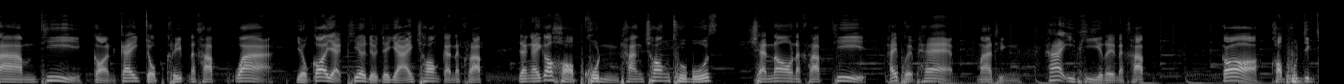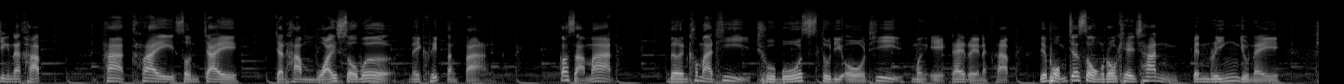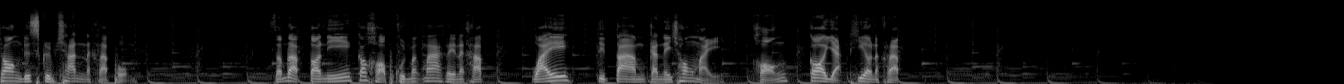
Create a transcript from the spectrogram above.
ตามที่ก่อนใกล้จบคลิปนะครับ ว่าเดี๋ยวก็อยากเที่ยวเดี๋ยวจะย้ายช่องกันนะครับ ยังไงก็ขอบคุณทางช่อง To Boost Channel นะครับ ที่ให้เผยแพร่มาถึง 5 EP เลยนะครับ ก็ขอบคุณจริง ๆ นะครับ หากใครสนใจจะทำ voice over ในคลิปต่างๆ ก็สามารถ เดินเข้ามาที่ True Boost Studio ที่เมืองเอกได้เลยนะครับ เดี๋ยวผมจะส่งโลเคชันเป็นลิงก์อยู่ในช่อง description นะครับผมสำหรับตอนนี้ก็ขอบคุณมาก ๆ เลยนะครับ ไว้ติดตามกันในช่องใหม่ของก็อยากเที่ยวนะครับ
